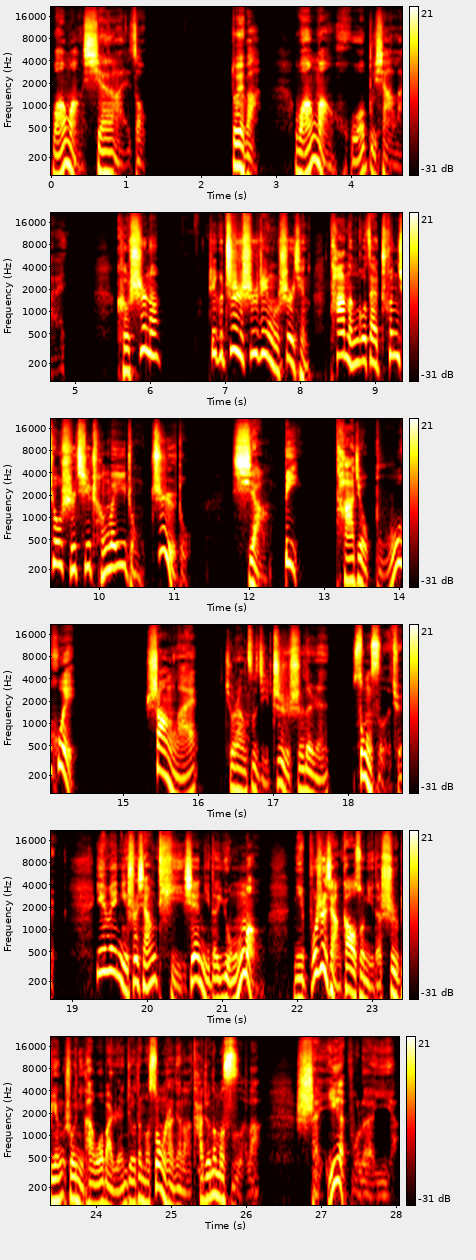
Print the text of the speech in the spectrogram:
往往先挨揍，对吧？往往活不下来。可是呢，这个治师这种事情，它能够在春秋时期成为一种制度，想必他就不会上来就让自己治师的人送死去，因为你是想体现你的勇猛，你不是想告诉你的士兵说：“你看，我把人就这么送上去了，他就那么死了。”谁也不乐意呀，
